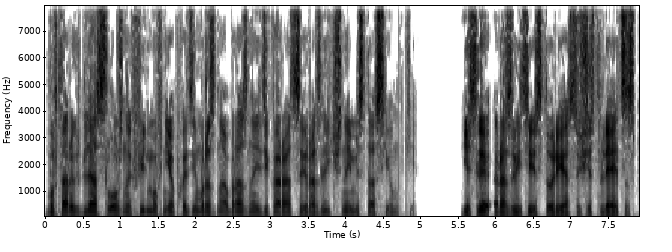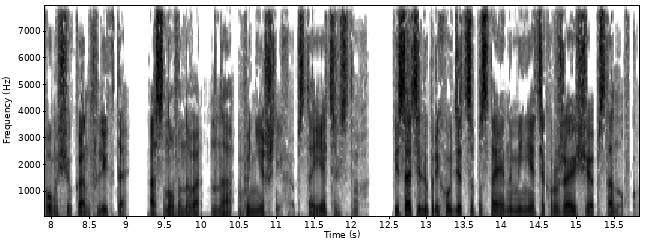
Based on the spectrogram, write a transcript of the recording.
Во-вторых, для сложных фильмов необходимы разнообразные декорации и различные места съемки. Если развитие истории осуществляется с помощью конфликта, основанного на внешних обстоятельствах, писателю приходится постоянно менять окружающую обстановку.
